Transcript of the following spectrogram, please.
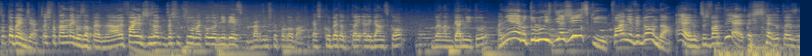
Co to będzie? Coś fatalnego zapewne, ale fajnie, że się za zaświeciło na kolor niebieski. Bardzo mi się to podoba. Jakaś kobieta tutaj elegancko, ubrana w garnitur. A nie, bo tu Luis Diaziński! Fajnie wygląda. Ej, no coś warty jest. Ej, szczerze, to jest,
